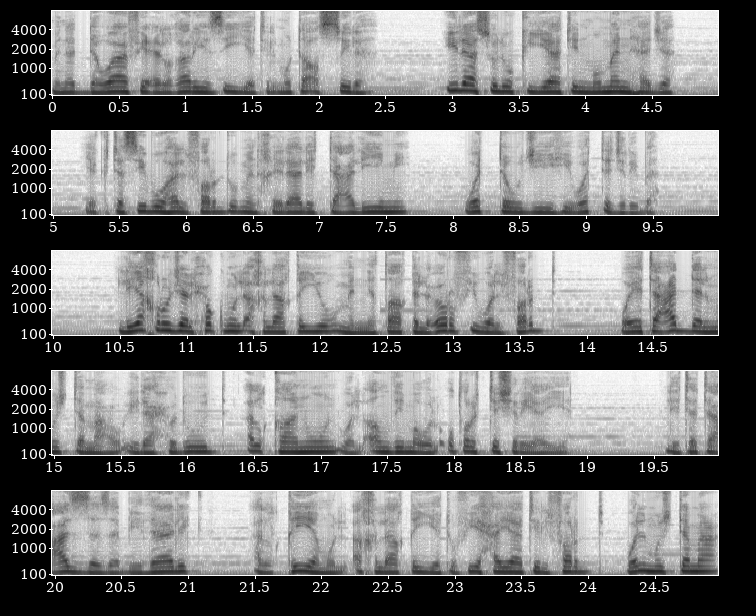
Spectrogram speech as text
من الدوافع الغريزية المتأصلة إلى سلوكيات ممنهجة يكتسبها الفرد من خلال التعليم والتوجيه والتجربة. ليخرج الحكم الأخلاقي من نطاق العرف والفرد ويتعدى المجتمع إلى حدود القانون والأنظمة والأطر التشريعية. لتتعزز بذلك القيم الأخلاقية في حياة الفرد والمجتمع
